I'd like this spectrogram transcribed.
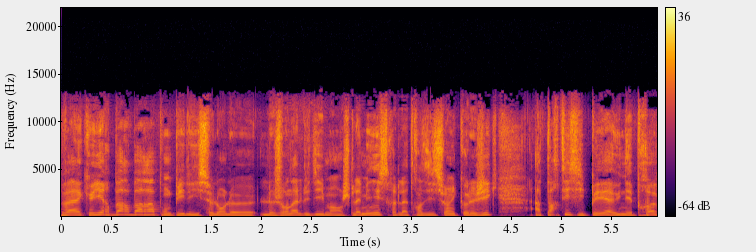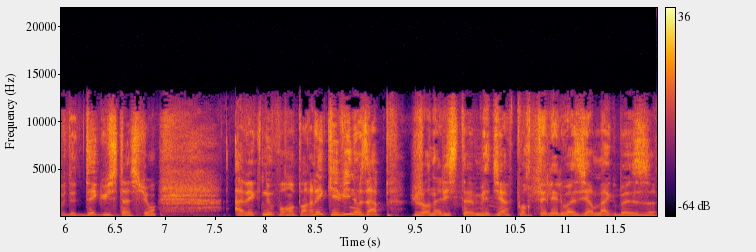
va accueillir Barbara Pompili, selon le, le journal du dimanche. La ministre de la Transition écologique a participé à une épreuve de dégustation. Avec nous pour en parler, Kevin Ozap, journaliste média pour Télé Loisirs MacBuzz.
